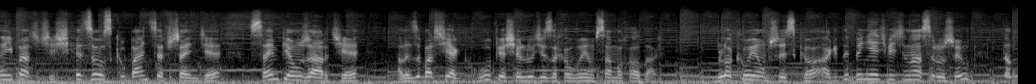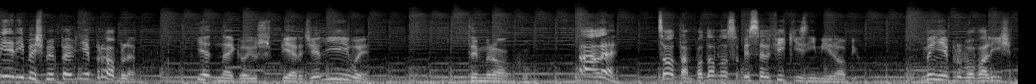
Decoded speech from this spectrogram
No i patrzcie, siedzą skubańce wszędzie, sępią żarcie, ale zobaczcie jak głupio się ludzie zachowują w samochodach. Blokują wszystko, a gdyby niedźwiedź na nas ruszył, to mielibyśmy pewnie problem. Jednego już wpierdzieliły w tym roku. Ale co tam, podobno sobie selfiki z nimi robił. My nie próbowaliśmy,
